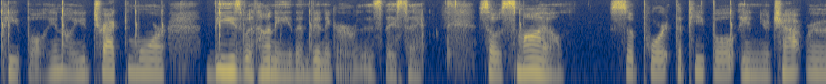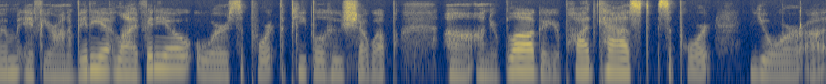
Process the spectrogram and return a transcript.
people. You know, you attract more bees with honey than vinegar, as they say. So smile. Support the people in your chat room if you're on a video, live video, or support the people who show up uh, on your blog or your podcast. Support your uh,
